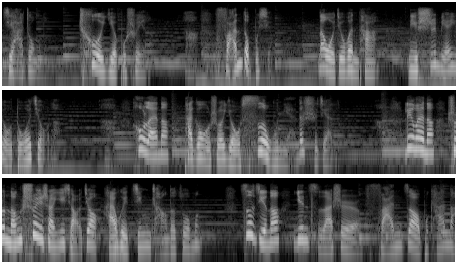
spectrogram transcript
加重了，彻夜不睡了啊，烦的不行。那我就问他。你失眠有多久了？啊，后来呢，他跟我说有四五年的时间了。另外呢，说能睡上一小觉，还会经常的做梦，自己呢因此啊是烦躁不堪呐。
